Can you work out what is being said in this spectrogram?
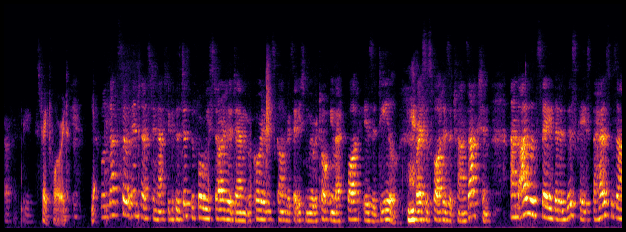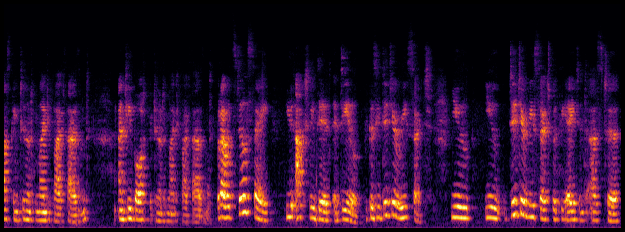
Perfect. straightforward. Yeah. Well, that's so interesting actually, because just before we started um, recording this conversation, we were talking about what is a deal versus what is a transaction. And I would say that in this case, the house was asking 295,000 and you bought it for 295,000. But I would still say you actually did a deal because you did your research. You you did your research with the agent as to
